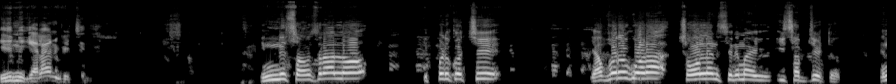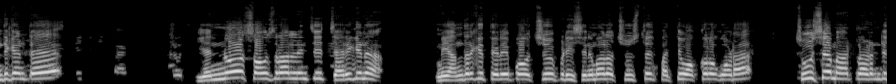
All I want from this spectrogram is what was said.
ఇది మీకు ఎలా అనిపించింది? ఇన్ని సంవత్సరాల్లో ఇప్పటికొచ్చి ఎవరు కూడా చూడలేని సినిమా ఈ- ఈ సబ్జెక్టు ఎందుకంటే ఎన్నో సంవత్సరాల నుంచి జరిగిన మీ అందరికీ తెలియపోవచ్చు. ఇప్పుడు ఈ సినిమాలో చూస్తే ప్రతి ఒక్కరు కూడా చూసే మాట్లాడండి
